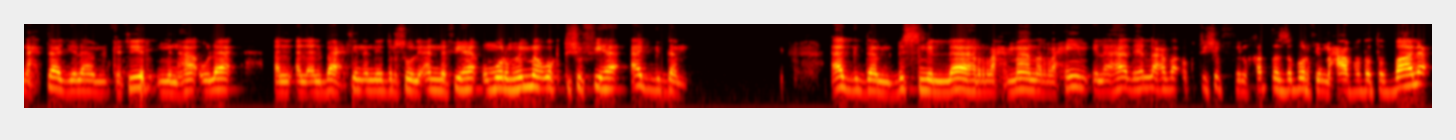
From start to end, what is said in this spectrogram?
نحتاج إلى كثير من هؤلاء ال- ال- الباحثين أن يدرسوا لأن فيها أمور مهمة واكتشف فيها أقدم أقدم بسم الله الرحمن الرحيم. إلى هذه اللحظة اكتشف في الخط الزبور في محافظة الضالع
